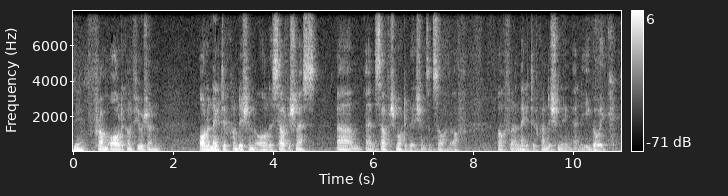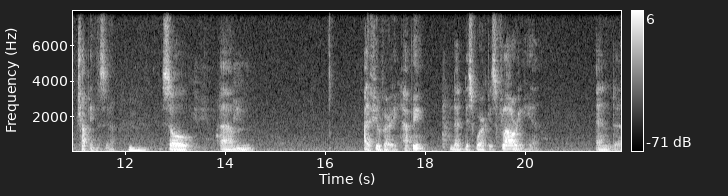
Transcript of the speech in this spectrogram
Yes. from all the confusion, all the negative condition, all the selfishness um, and selfish motivations and so on of, of uh, negative conditioning and egoic trappings, you know. Mhm. So um, I feel very happy that this work is flowering here and uh,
